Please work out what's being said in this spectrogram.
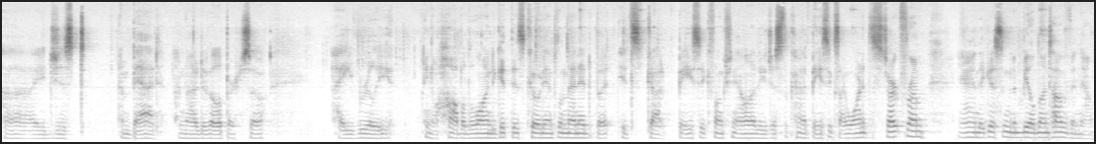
I just, I'm bad. I'm not a developer, so I really, you know, hobbled along to get this code implemented, but it's got basic functionality, just the kind of basics I wanted to start from, and I guess I'm going to build on top of it now.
